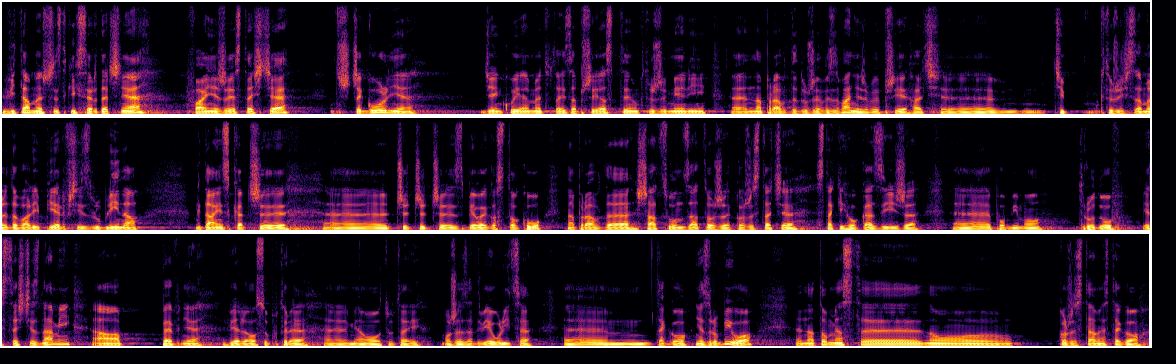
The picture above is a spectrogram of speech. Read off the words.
Witamy wszystkich serdecznie. Fajnie, że jesteście. Szczególnie dziękujemy tutaj za przyjazd tym, którzy mieli e, naprawdę duże wyzwanie, żeby przyjechać. E, ci, którzy się zameldowali pierwsi z Lublina Gdańska czy, e, czy, czy, czy z Białego Stoku. Naprawdę szacun za to, że korzystacie z takich okazji, że e, pomimo trudów jesteście z nami. A pewnie wiele osób, które e, miało tutaj może ze dwie ulice, tego nie zrobiło. Natomiast no, korzystamy z tego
